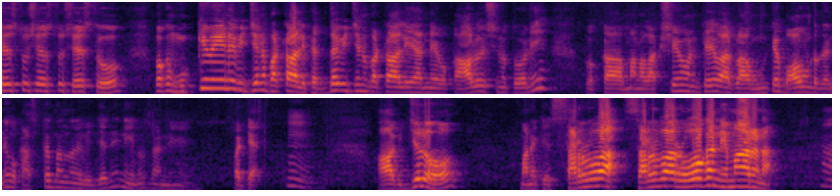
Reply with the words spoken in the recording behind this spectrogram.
చేస్తూ చేస్తూ చేస్తూ ఒక ముఖ్యమైన విద్యను పట్టాలి పెద్ద విద్యను పట్టాలి అనే ఒక ఆలోచనతోని ఒక మన లక్ష్యం అంటే అట్లా ఉంటే బాగుంటుందని ఒక అష్టబంధన విద్యని నేను దాన్ని పట్టా. ఆ విద్యలో మనకి సర్వ సర్వరోగ నివారణ ఆ.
